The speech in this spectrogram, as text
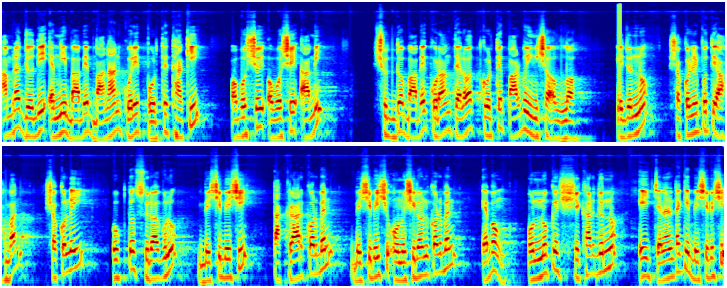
আমরা যদি এমনিভাবে বানান করে পড়তে থাকি, অবশ্যই অবশ্যই আমি শুদ্ধভাবে কোরআন তেলাওয়াত করতে পারব ইনশাআল্লাহ। এজন্য সকলের প্রতি আহ্বান, সকলেই উক্ত সূরাগুলো বেশি বেশি তাকরার করবেন, বেশি বেশি অনুশীলন করবেন এবং অন্যকে শেখার জন্য এই চ্যানেলটাকে বেশি বেশি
